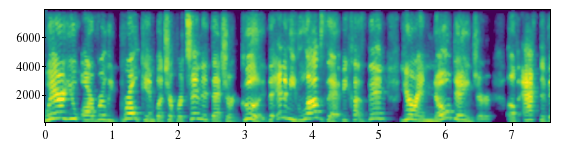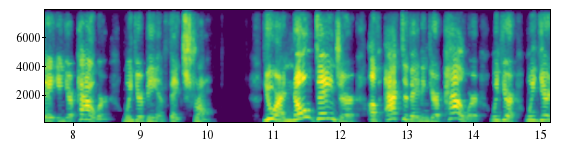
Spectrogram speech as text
Where you are really broken, but you're pretending that you're good, the enemy loves that because then you're in no danger of activating your power when you're being fake strong. You are in no danger of activating your power when you're when you're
